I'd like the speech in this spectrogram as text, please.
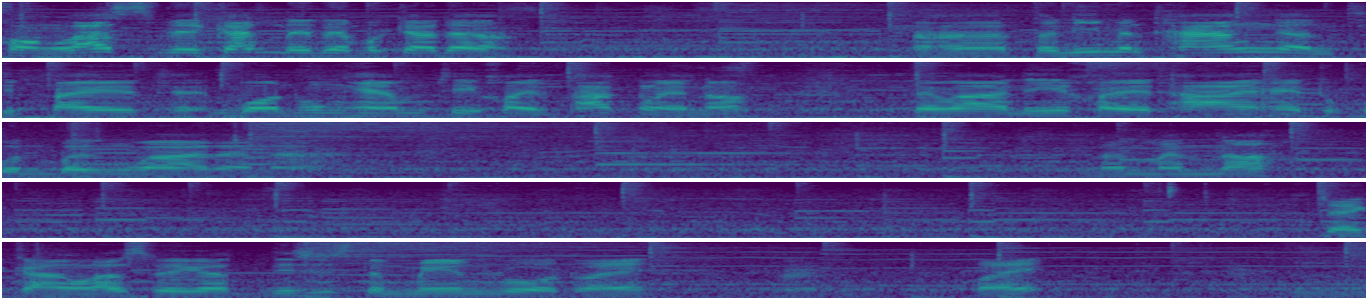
ของลาสเวกัสเลยเด้อพวกเจ้าเด้ออ่าตัวนี้มันทางกันที่ไปบอลโฮงแฮมที่ค่อยพักเลยเนาะแต่ว่าอันนี้ค่อยทายให้ทุกคนเบิ่งว่านั่นนะนั่นมันเนาะ ใจกลางลาสเวกัส this is the main road right Yeah. right อืม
